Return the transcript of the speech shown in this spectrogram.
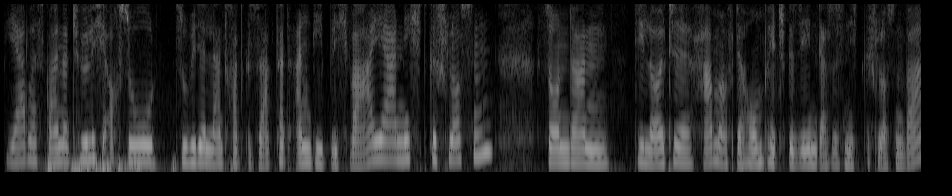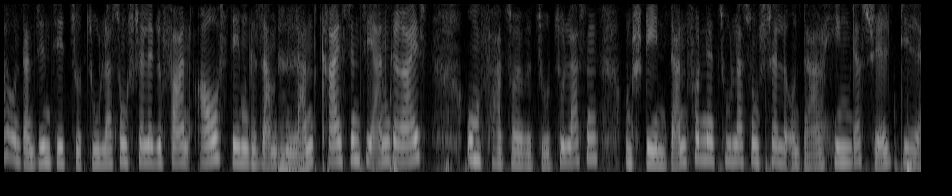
Ja, aber es war natürlich auch so, so wie der Landrat gesagt hat, angeblich war ja nicht geschlossen, sondern die Leute haben auf der Homepage gesehen, dass es nicht geschlossen war und dann sind sie zur Zulassungsstelle gefahren. Aus dem gesamten mhm. Landkreis sind sie angereist, um Fahrzeuge zuzulassen und stehen dann von der Zulassungsstelle und da hing das Schild, die,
